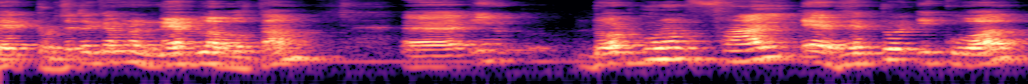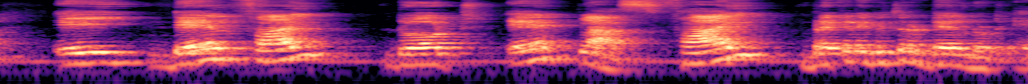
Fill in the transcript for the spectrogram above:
ভেক্টর যেটাকে আমরা নেবলা বলতাম ইন ডট গুণন ফাই এ ভেক্টর ইকুয়াল এই del phi dot a plus phi ব্র্যাকেটের ভিতরে ডেল ডট এ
